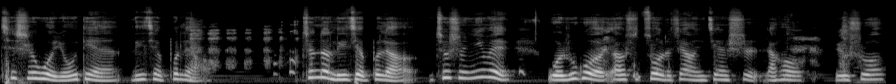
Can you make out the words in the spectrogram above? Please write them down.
其实我有点理解不了，真的理解不了，就是因为我如果要是做了这样一件事，然后比如说。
